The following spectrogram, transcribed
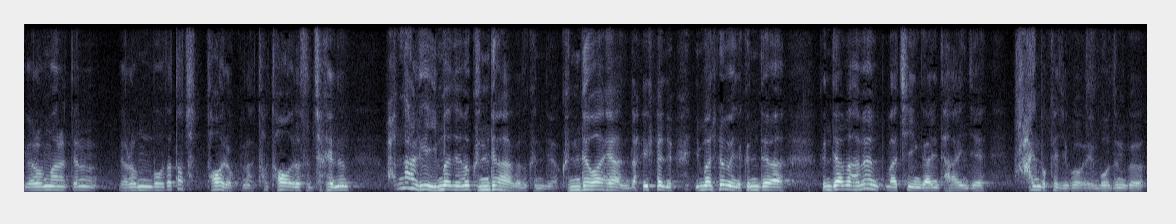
여러분만 할 때는 여러분보다 더, 더 어렵구나. 더, 더 어렸을 적에는 맨날 이게 입만 열면 근대화하거든, 근대화. 근대화 해야 한다. 이게 아니고, 입만 열면 근대화, 근대화만 하면 마치 인간이 다 이제 다 행복해지고 모든 그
